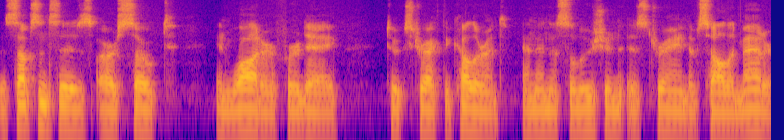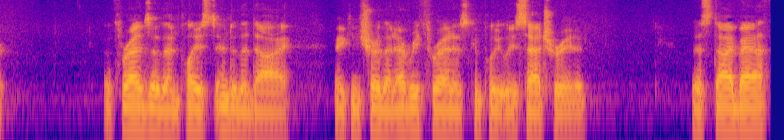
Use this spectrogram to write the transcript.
The substances are soaked in water for a day to extract the colorant, and then the solution is strained of solid matter. The threads are then placed into the dye, making sure that every thread is completely saturated. This dye bath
